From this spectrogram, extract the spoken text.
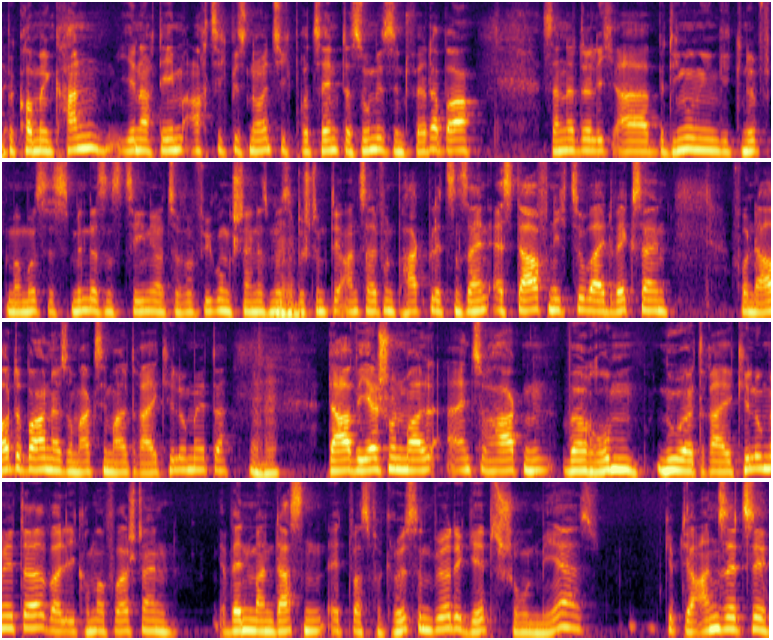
bekommen kann. Je nachdem, 80 bis 90 Prozent der Summe sind förderbar. Es sind natürlich auch Bedingungen geknüpft. Man muss es mindestens zehn Jahre zur Verfügung stellen. Es muss mhm. eine bestimmte Anzahl von Parkplätzen sein. Es darf nicht zu weit weg sein von der Autobahn, also maximal drei Kilometer. Mhm. Da wäre schon mal einzuhaken, warum nur drei Kilometer, weil ich kann mir vorstellen, wenn man das etwas vergrößern würde, gäbe es schon mehr. Es gibt ja Ansätze.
